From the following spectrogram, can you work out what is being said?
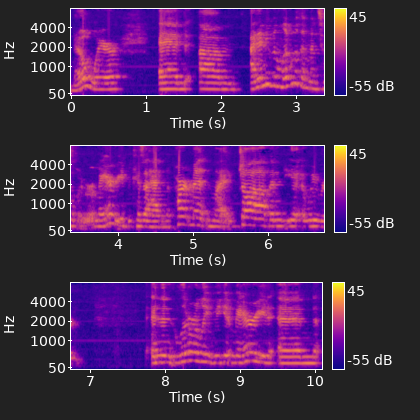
nowhere and um, i didn't even live with him until we were married because i had an apartment and my job and you know, we were and then literally we get married and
